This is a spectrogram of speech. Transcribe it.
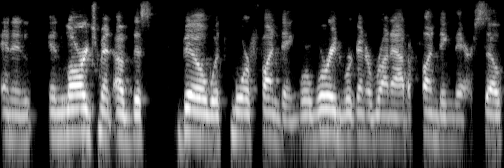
an en- enlargement of this bill with more funding. We're worried we're going to run out of funding there. So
